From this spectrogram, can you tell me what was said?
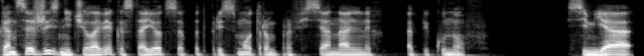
конце жизни человек остается под присмотром профессиональных опекунов. Семья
